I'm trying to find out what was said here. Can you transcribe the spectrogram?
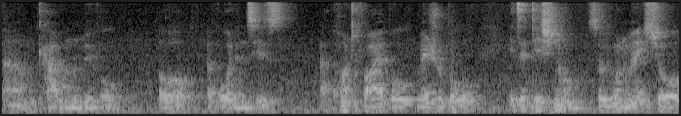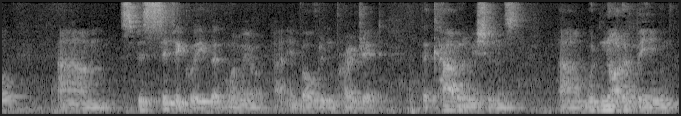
um, carbon removal or avoidance is uh, quantifiable, measurable. It's additional. So we want to make sure um, specifically that when we're uh, involved in the project, the carbon emissions uh, would not have been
